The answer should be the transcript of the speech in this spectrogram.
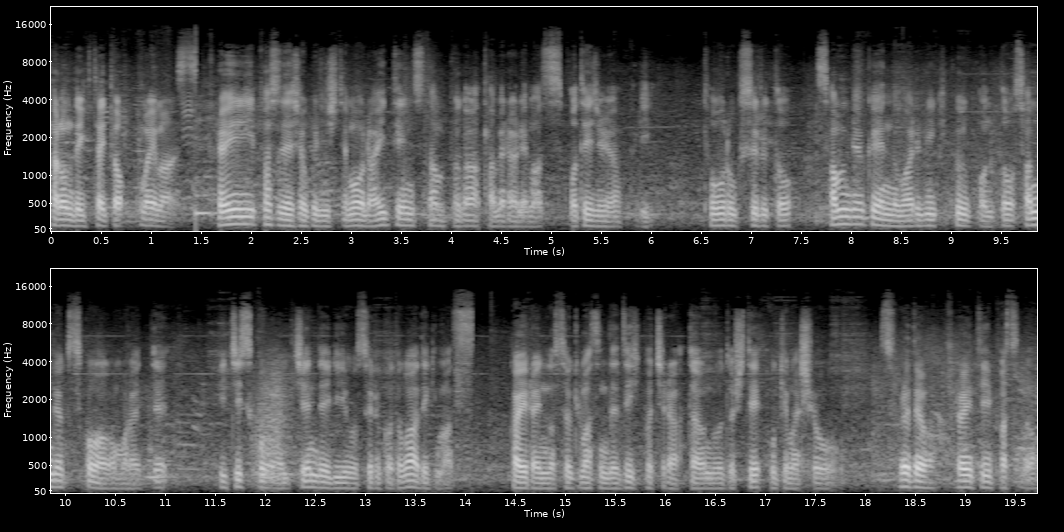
頼んでいきたいと思います。プライオリティパスで食事しても来店スタンプが食べられます。ボテジュアプリ登録すると300円の割引クーポンと300スコアがもらえて1スコア1円で利用することができます。概要欄に載せておきますのでぜひこちらダウンロードしておきましょう。それではプライティパスの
